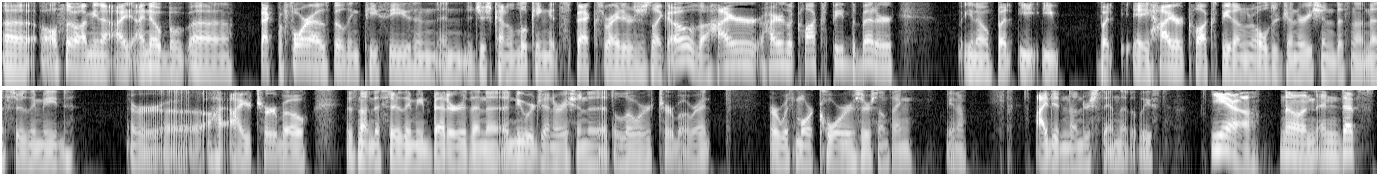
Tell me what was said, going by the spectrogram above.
Uh, also, I mean, I I know uh, back before I was building PCs and, and just kind of looking at specs, right? It was just like, oh, the higher higher the clock speed, the better, you know. But e, e, but a higher clock speed on an older generation does not necessarily mean, or uh, a higher turbo does not necessarily mean better than a, a newer generation at a lower turbo, right? Or with more cores or something, you know. I didn't understand that at least. Yeah, no, and and that's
